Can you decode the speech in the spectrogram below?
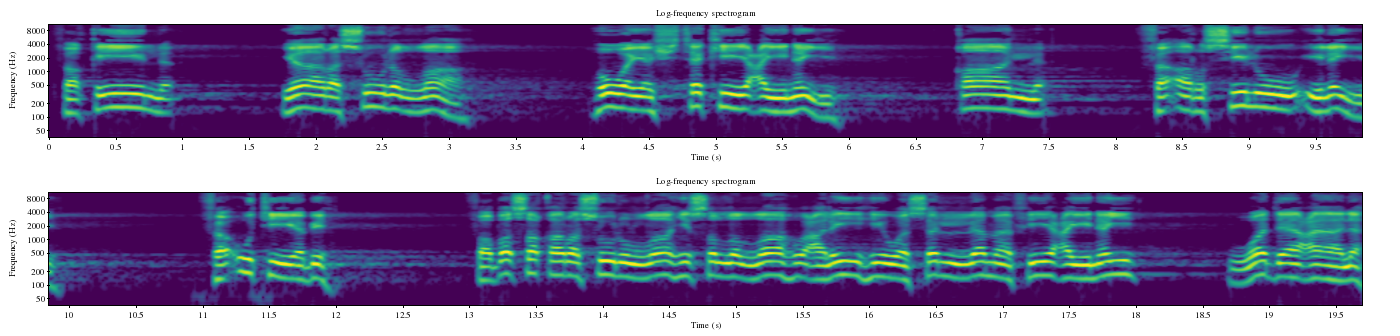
فقيل يا رسول الله، هو يشتكي عينيه. قال فأرسلوا إليه فأتي به فبصق رسول الله صلى الله عليه وسلم في عينيه ودعا له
